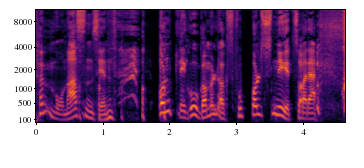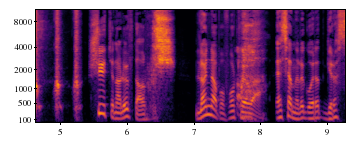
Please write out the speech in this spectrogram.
tømmer hun nesen sin. Ordentlig god, gammeldags fotballsnyt, så bare skyter gjennom lufta, Landa på fortauet. Jeg kjenner det går et grøss.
